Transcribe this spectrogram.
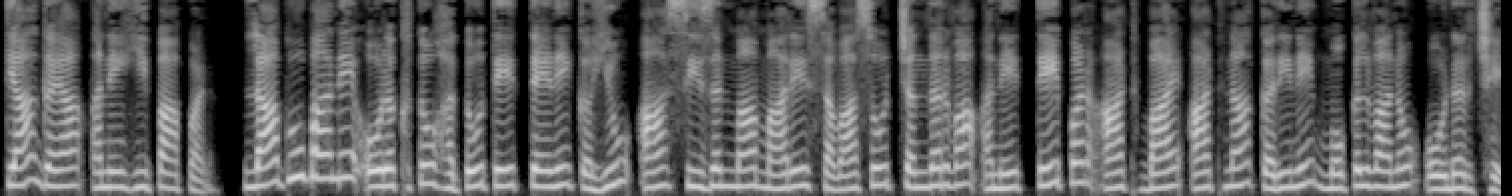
ત્યાં ગયા અને હિપા પણ લાભુબાને ઓળખતો હતો તે તેણે કહ્યું, આ સિઝનમાં મારે સવાસો ચંદરવા અને તે પણ આઠ બાય આઠના કરીને મોકલવાનો ઓર્ડર છે.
